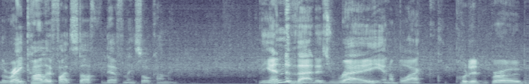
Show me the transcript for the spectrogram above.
the Rey Kylo fight stuff definitely saw coming. The end of that is Rey in a black hooded robe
